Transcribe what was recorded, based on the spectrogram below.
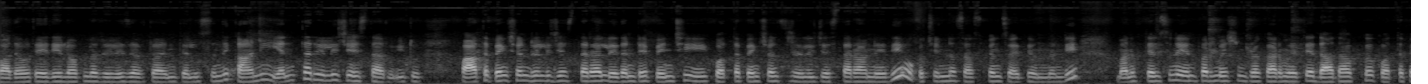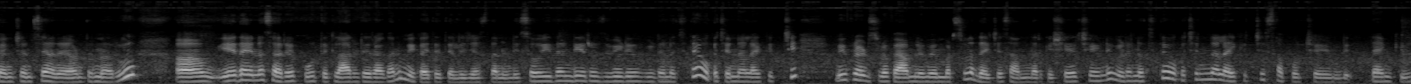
పదవ తేదీ లోపల రిలీజ్ అవుతాయని తెలుస్తుంది. కానీ ఎంత రిలీజ్ చేస్తారు? ఇటు పాత పెన్షన్ రిలీజ్ చేస్తారా? లేదంటే పెంచి కొత్త పెన్షన్స్ రిలీజ్ చేస్తారా అనేది ఒక చిన్న సస్పెన్స్ అయితే ఉందండి. మనకు తెలిసిన ఇన్ఫర్మేషన్ ప్రకారం అయితే దాదాపుగా కొత్త పెన్షన్సే అని అంటున్నారు. ఏదైనా సరే పూర్తి క్లారిటీ రాగానే మీకు అయితే తెలియజేస్తానండి. సో ఇదండి ఈరోజు వీడియో. వీడియో నచ్చితే ఒక చిన్న లైక్ ఇచ్చి మీ ఫ్రెండ్స్లో ఫ్యామిలీ మెంబర్స్లో దయచేసి అందరికీ షేర్ చేయండి. వీడియో నచ్చితే ఒక చిన్న లైక్ ఇచ్చి సపోర్ట్ చేయండి. Thank you.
